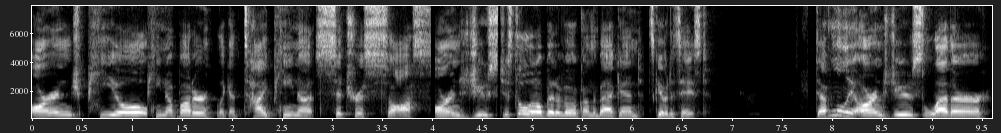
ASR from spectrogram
Orange peel, peanut butter, like a Thai peanut citrus sauce, orange juice, just a little bit of oak on the back end. Let's give it a taste. Definitely orange juice, leather,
